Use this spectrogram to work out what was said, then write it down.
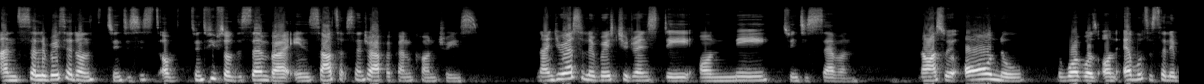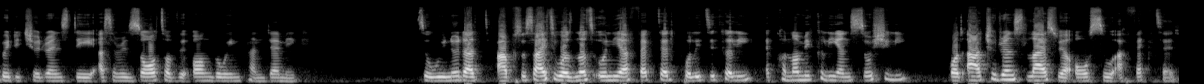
and celebrated on 26th of, 25th of December in South Central African countries. Nigeria celebrates Children's Day on May 27. Now, as we all know, the world was unable to celebrate the Children's Day as a result of the ongoing pandemic. So we know that our society was not only affected politically, economically, and socially, but our children's lives were also affected.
